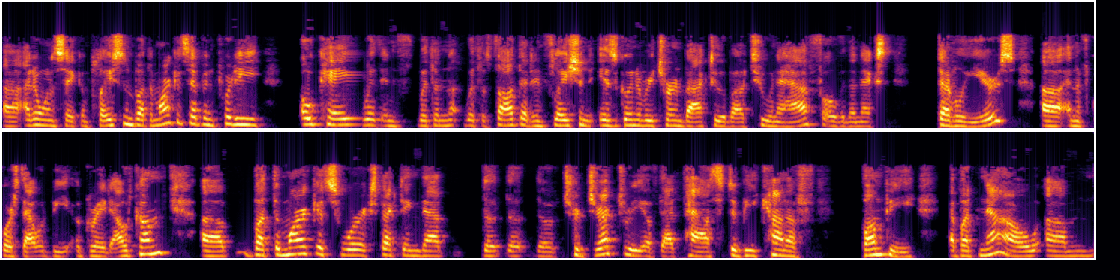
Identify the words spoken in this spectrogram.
uh, I don't want to say complacent, but the markets have been pretty okay with in, with a, with the thought that inflation is going to return back to about two and a half over the next several years, uh, and of course that would be a great outcome. Uh, but the markets were expecting that the, the the trajectory of that path to be kind of bumpy. But now um,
